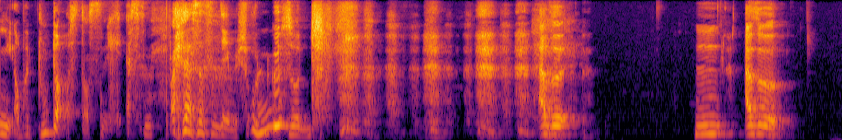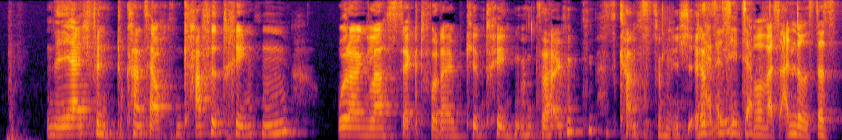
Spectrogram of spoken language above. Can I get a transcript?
Nee, aber du darfst das nicht essen, weil das ist nämlich ungesund. Also, Hm, also, naja, ich finde, du kannst ja auch einen Kaffee trinken oder ein Glas Sekt vor deinem Kind trinken und sagen, das kannst du nicht essen. Ja, das ist jetzt aber was anderes. Das,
